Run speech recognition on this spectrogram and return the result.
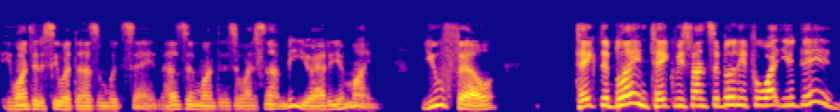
he wanted to see what the husband would say. The husband wanted to say, well, it's not me. You're out of your mind. You fell. Take the blame. Take responsibility for what you did.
